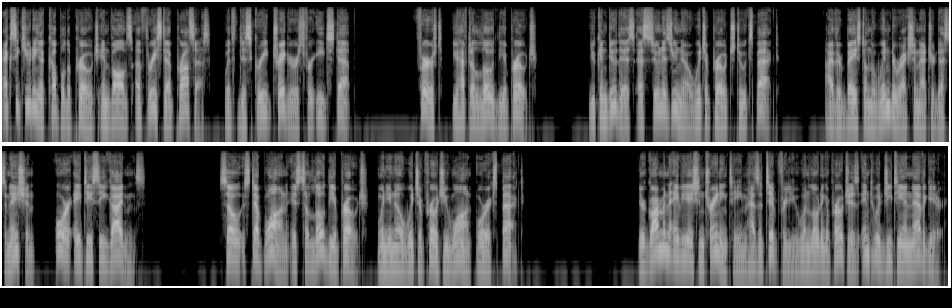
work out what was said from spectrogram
Executing a coupled approach involves a three-step process, with discrete triggers for each step. First, you have to load the approach. You can do this as soon as you know which approach to expect, either based on the wind direction at your destination or ATC guidance. So, step 1 is to load the approach when you know which approach you want or expect. Your Garmin Aviation Training Team has a tip for you when loading approaches into a GTN Navigator.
